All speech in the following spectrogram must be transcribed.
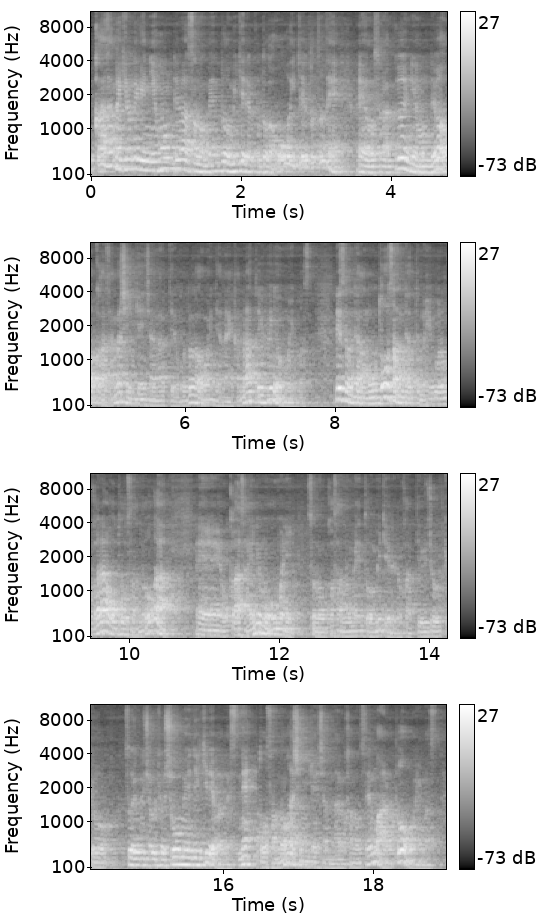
お母さんが基本的に日本ではその面倒を見てることが多いということで、えー、おそらく日本ではお母さんが親権者になっていることが多いんじゃないかなというふうに思います。ですのであのお父さんであっても日頃からお父さんの方が、えー、お母さんよりも主にそのお子さんの面倒を見ているとかっていう状況そういう状況を証明できればですねお父さんの方が親権者になる可能性もあると思います。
